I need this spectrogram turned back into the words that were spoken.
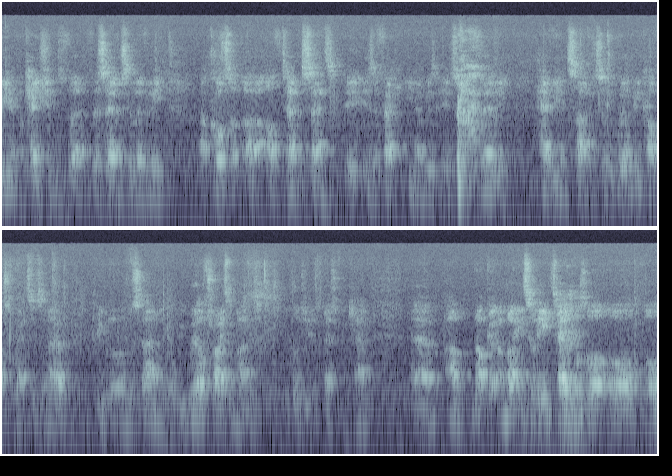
Be implications for, for service delivery. A cut uh, of 10% is effect, you know, is, is fairly heavy and savage, so there will be consequences, and I hope people are understanding, but we will try to manage the budget as best we can. Um, I'm not, I'm not into league tables or, or, or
